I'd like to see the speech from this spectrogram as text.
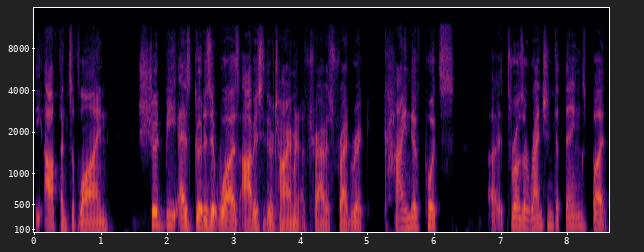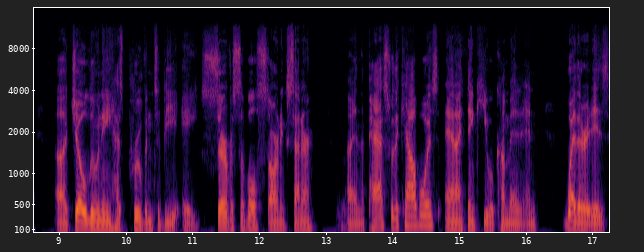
The offensive line should be as good as it was. Obviously, the retirement of Travis Frederick kind of puts uh, throws a wrench into things, but uh, Joe Looney has proven to be a serviceable starting center uh, in the past for the Cowboys, and I think he will come in and whether it is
